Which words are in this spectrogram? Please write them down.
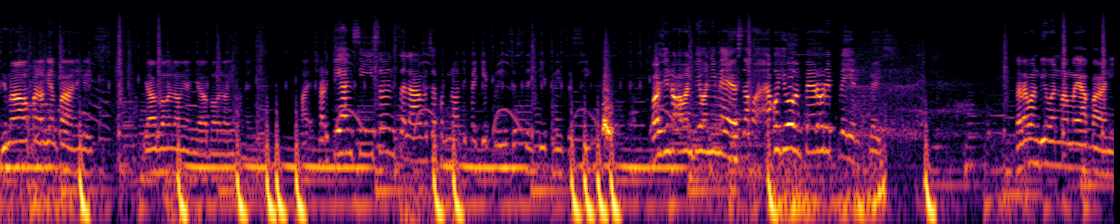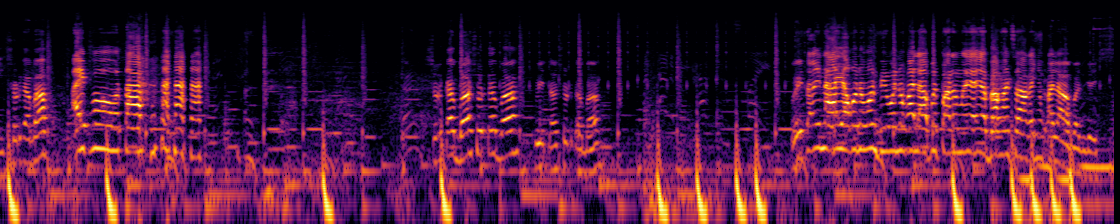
Di makakapalag yung pani guys. Yabang lang yan, yabang lang yung ano. Okay, Sharkihan Season, salamat sa pag-notify kay Princess din kay Princess C. O sino ka 1v1 ni Meos? Ako, ako yun, pero replay yun guys. Tara 1v1 mamaya pani. Sure ka ba? Ay puta! sure ka ba? Sure ka ba? Wait lang, sure ka ba? Wait, ang inaaya ko naman V1 ng kalaban. Parang nayayabangan sa akin yung kalaban, guys.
